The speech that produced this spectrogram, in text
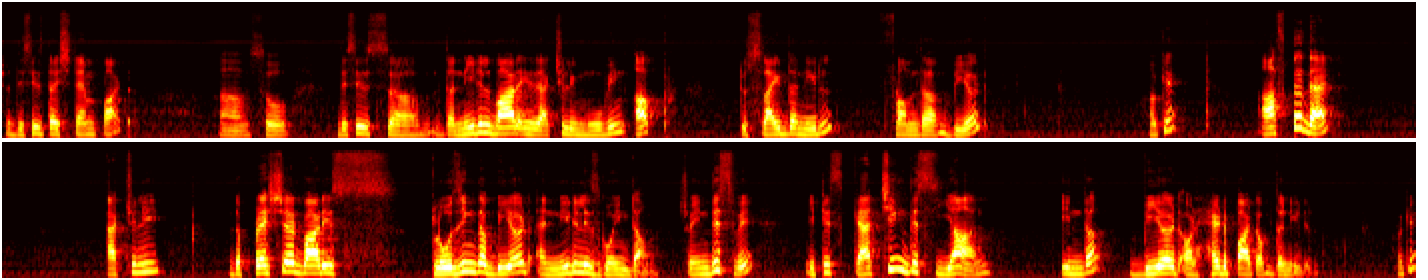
So, this is the stem part. Uh, so, this is uh, the needle bar is actually moving up to slide the needle from the beard. Okay. After that actually the pressure bar is closing the beard and needle is going down. So, in this way it is catching this yarn in the beard or head part of the needle. Okay.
